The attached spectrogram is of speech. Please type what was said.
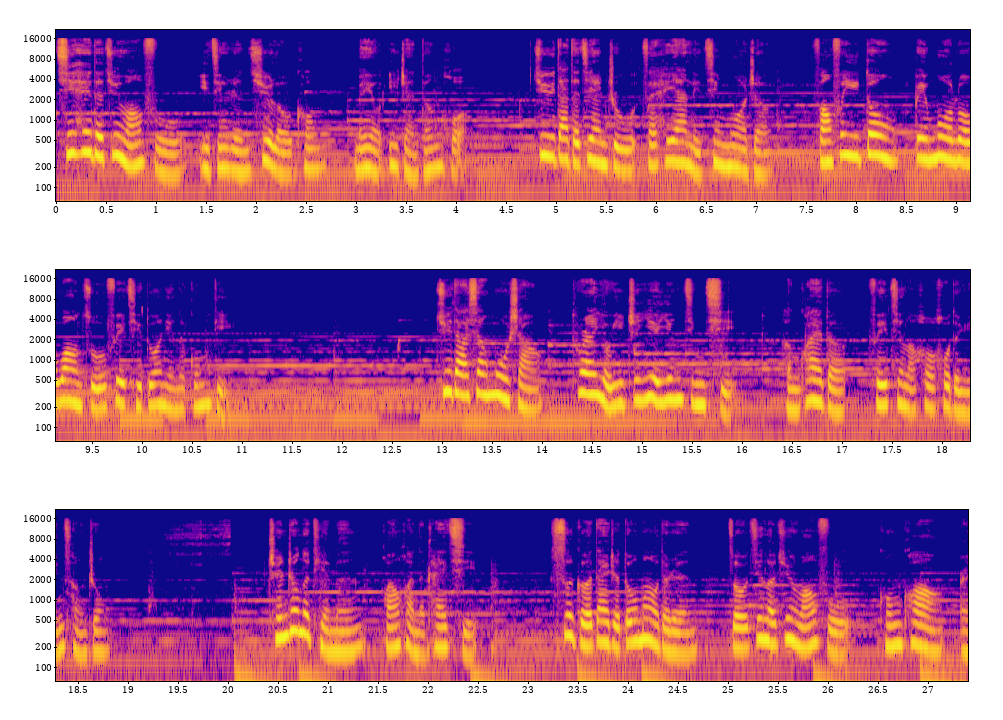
漆黑的郡王府已经人去楼空，没有一盏灯火。巨大的建筑在黑暗里静默着，仿佛一栋被没落望族废弃多年的宫邸。巨大橡木上突然有一只夜莺惊起，很快地飞进了厚厚的云层中。沉重的铁门缓缓地开启，四个戴着兜帽的人走进了郡王府空旷而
